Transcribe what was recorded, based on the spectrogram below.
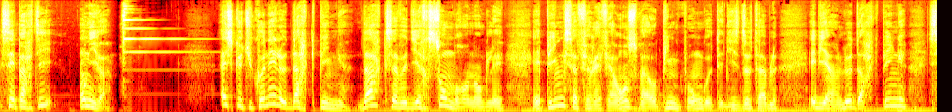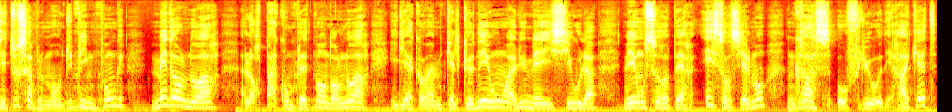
C'est parti, on y va. Est-ce que tu connais le dark ping? Dark, ça veut dire sombre en anglais. Et ping, ça fait référence bah, au ping-pong, au tennis de table. Eh bien, le dark ping, c'est tout simplement du ping-pong, mais dans le noir. Alors, pas complètement dans le noir. Il y a quand même quelques néons allumés ici ou là. Mais on se repère essentiellement grâce au fluo des raquettes,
